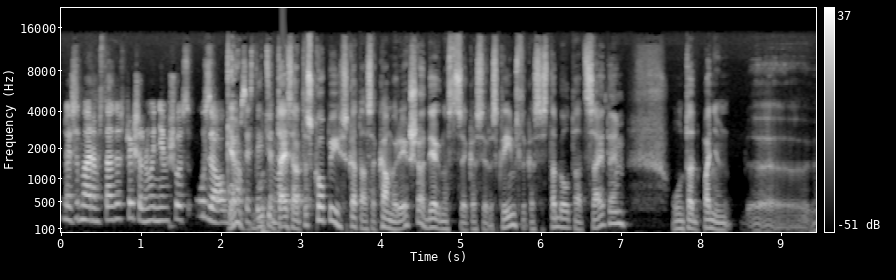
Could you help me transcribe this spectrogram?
Nu, es apmēram stādos priekšā, noņem šos uzaugumus. Jā, būtībā taisa artoskopija, skatās ar kameru iekšā, diagnosticē, kas ir skrīmsli, kas ir stabilitātes saitēm, un tad paņem, uh,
